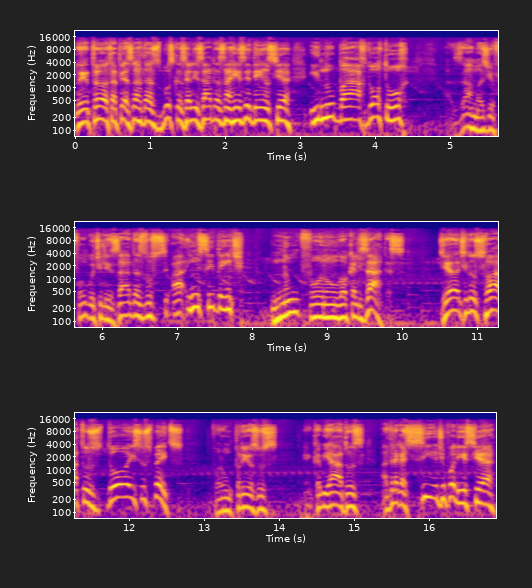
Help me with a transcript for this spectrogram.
No entanto, apesar das buscas realizadas na residência e no bar do autor, as armas de fogo utilizadas no incidente não foram localizadas. Diante dos fatos, dois suspeitos foram presos, encaminhados à delegacia de polícia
